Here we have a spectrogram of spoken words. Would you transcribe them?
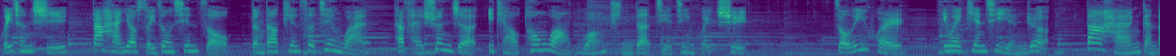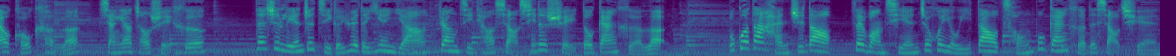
回城时，大汗要随从先走，等到天色渐晚，他才顺着一条通往王庭的捷径回去。走了一会儿，因为天气炎热，大汗感到口渴了，想要找水喝，但是连着几个月的艳阳，让几条小溪的水都干涸了。不过，大汗知道，再往前就会有一道从不干涸的小泉。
